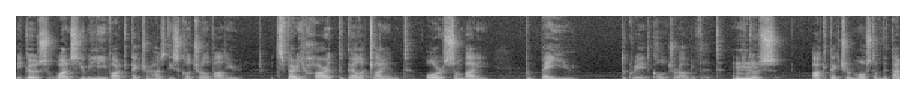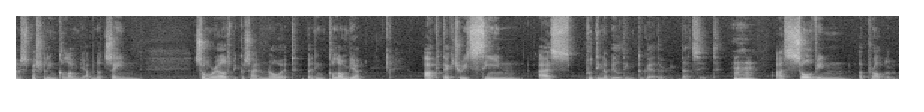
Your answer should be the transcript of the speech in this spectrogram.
because once you believe architecture has this cultural value, it's very hard to tell a client or somebody to pay you to create culture out of it mm-hmm. because architecture most of the time especially in colombia i'm not saying somewhere else because i don't know it but in colombia architecture is seen as putting a building together that's it mm-hmm. as solving a problem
